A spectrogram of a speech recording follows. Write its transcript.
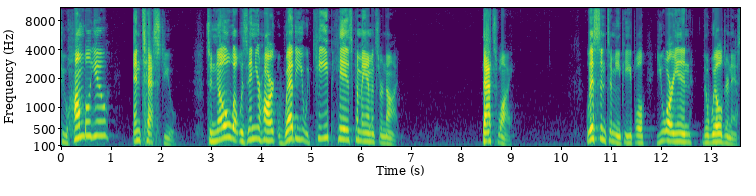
to humble you and test you, to know what was in your heart, whether you would keep his commandments or not. That's why. Listen to me, people. You are in the wilderness.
